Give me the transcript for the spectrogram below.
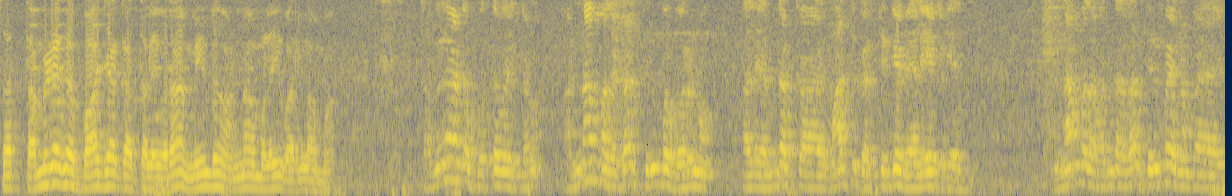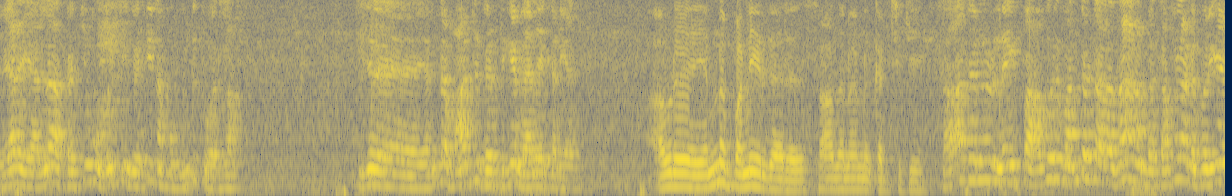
சார் தமிழக பாஜக தலைவராக மீண்டும் அண்ணாமலை வரலாமா? தமிழ்நாட்டை பொறுத்த வரைக்கும் அண்ணாமலை தான் திரும்ப வரணும். அதில் எந்த க மாற்று கருத்துக்கே வேலையே கிடையாது. அண்ணாமலை வந்தால் தான் திரும்ப நம்ம வேற எல்லா கட்சியும் ஒழிச்சு கட்டி நம்ம முன்னுக்கு வரலாம். இதில் எந்த மாற்று கருத்துக்கே வேலையே கிடையாது. அவர் என்ன பண்ணியிருக்காரு சாதனைன்னு கட்சிக்கு? சாதனை இல்லை இப்போ அவர் வந்ததால தான் நம்ம தமிழ்நாடு பிறகு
